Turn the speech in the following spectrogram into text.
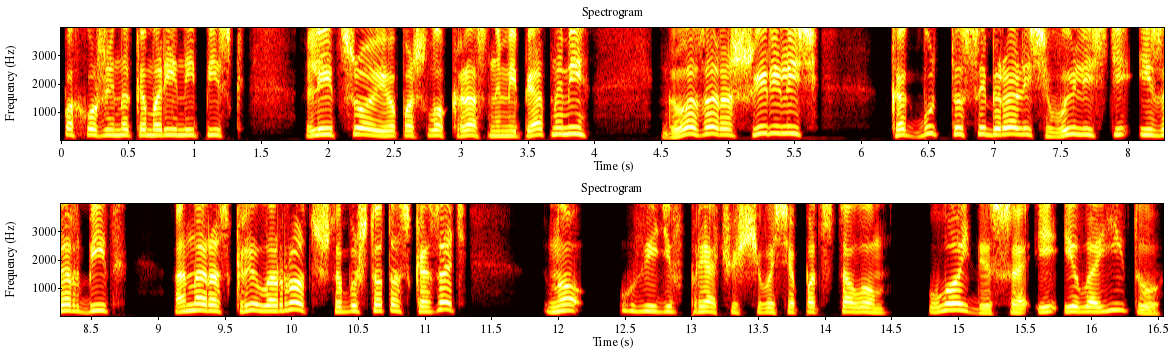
похожий на комариный писк, лицо ее пошло красными пятнами, глаза расширились, как будто собирались вылезти из орбит. Она раскрыла рот, чтобы что-то сказать, но, увидев прячущегося под столом Лойдеса и Илаиту,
